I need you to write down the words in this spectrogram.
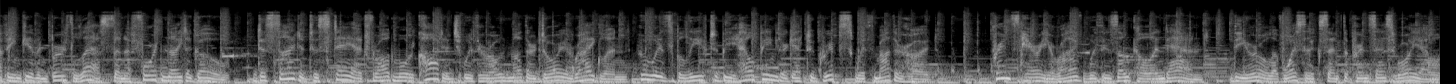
having given birth less than a fortnight ago, decided to stay at Frogmore Cottage with her own mother Doria Ragland, who is believed to be helping her get to grips with motherhood. Prince Harry arrived with his uncle and aunt, the Earl of Wessex and the Princess Royal,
